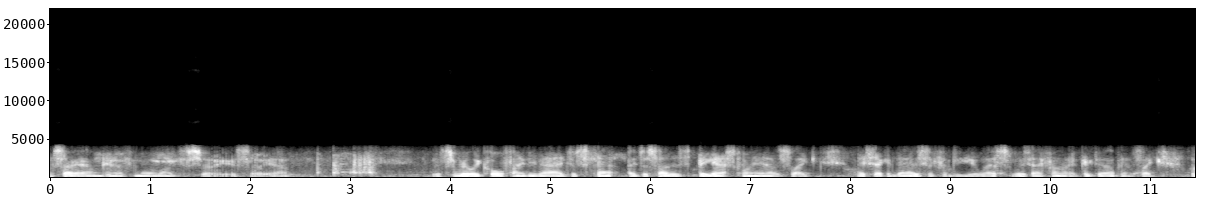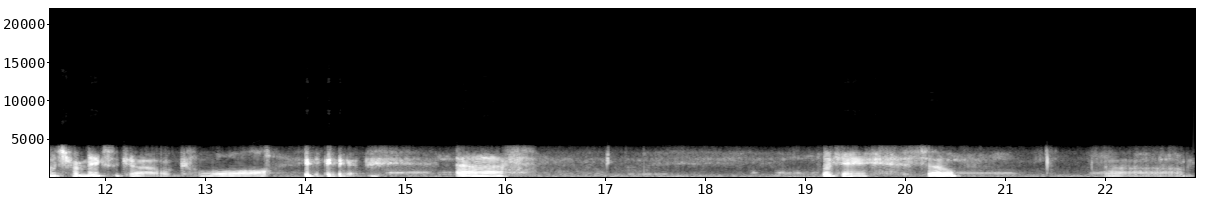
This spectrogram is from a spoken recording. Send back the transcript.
I'm sorry, I don't have more light to show you, so yeah it's really cool finding that. I just found, I just saw this big ass coin. I was like, my second dad is from the U.S. Where's that from? I picked it up and it's like, oh, it's from Mexico. Cool. uh, okay, so. Um,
